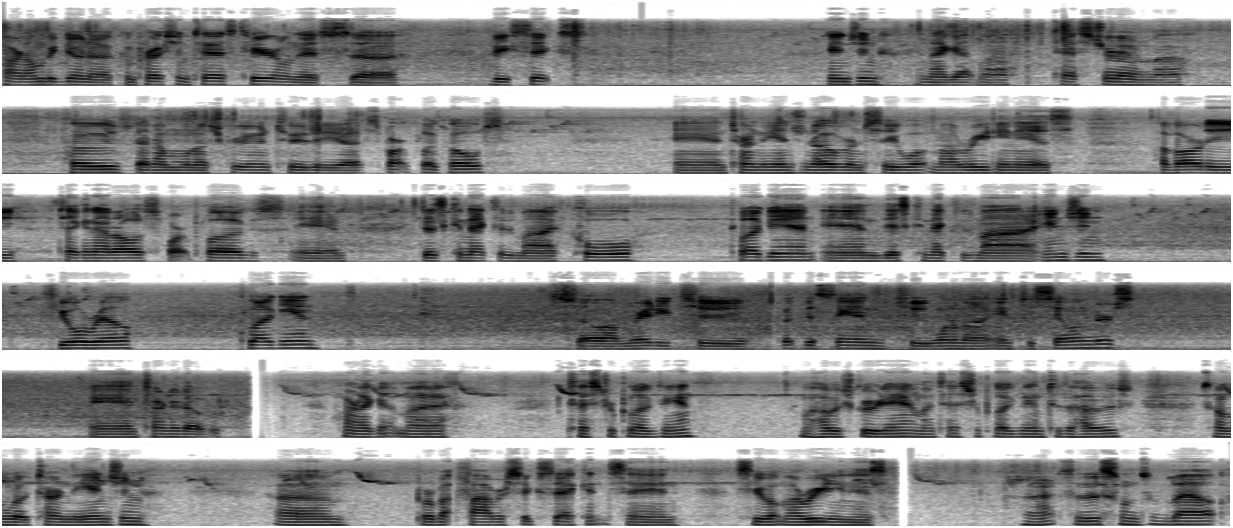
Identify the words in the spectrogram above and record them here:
Alright, I'm going to be doing a compression test here on this uh, V6 engine and I got my tester and my hose that I'm going to screw into the uh, spark plug holes and turn the engine over and see what my reading is. I've already taken out all the spark plugs and disconnected my coil plug-in and disconnected my engine fuel rail plug-in so I'm ready to put this in to one of my empty cylinders and turn it over. Alright I got my tester plugged in my hose screwed in my tester plugged into the hose. So I'm going to turn the engine um, for about five or six seconds and see what my reading is. Alright so this one's about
